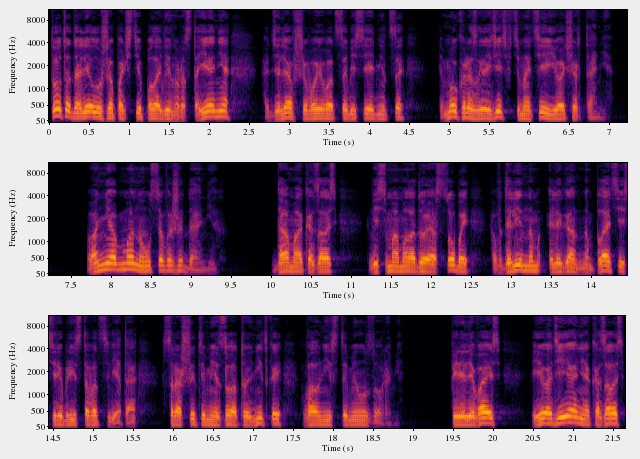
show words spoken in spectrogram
Тот одолел уже почти половину расстояния, отделявшего его от собеседницы, и мог разглядеть в темноте ее очертания. Он не обманулся в ожиданиях. Дама оказалась весьма молодой особой в длинном элегантном платье серебристого цвета с расшитыми золотой ниткой волнистыми узорами. Переливаясь, ее одеяние, казалось,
